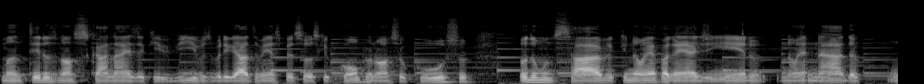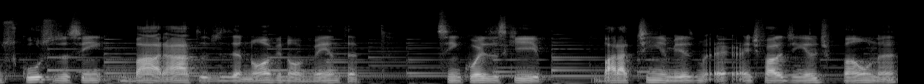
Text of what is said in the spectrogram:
manter os nossos canais aqui vivos. Obrigado também às pessoas que compram o nosso curso. Todo mundo sabe que não é para ganhar dinheiro, não é nada. Uns cursos assim baratos, R$19,90, sim, coisas que baratinha mesmo. É, a gente fala dinheiro de pão, né?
